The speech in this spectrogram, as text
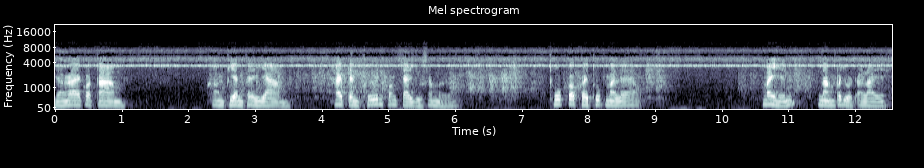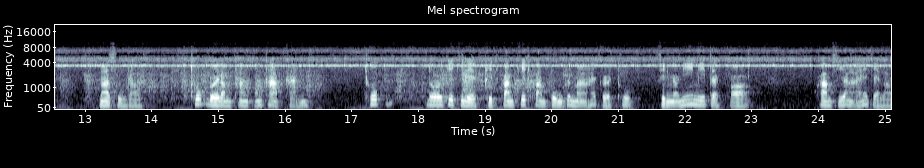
อย่างไรก็ตาม ความเพียรพยายาม ให้เป็นพื้นของใจอยู่เสมอ ทุกก็เคยทุกมาแล้ว ไม่เห็นนำประโยชน์อะไรมาสู่เรา ทุกโดยลำพังของธาตุขัน ทุกโดยที่กิเลสผิดความคิดความปรุงขึ้นมาให้เกิดทุกสิ่งเหล่านี้มีแต่ก่อความเสียหายให้แก่เรา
